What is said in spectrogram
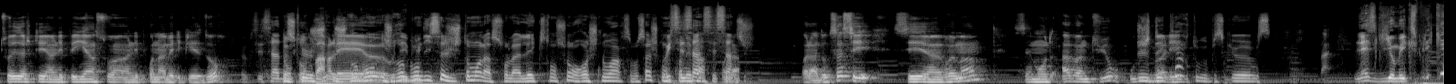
soit les acheter en les payant, soit en les prenant avec des pièces d'or. Donc c'est ça dont Parce on je- je, parlait. rebond- euh, je début. rebondissais justement là sur la- l'extension Roche Noire. C'est pour ça que je Oui, comprenais c'est ça, pas. c'est ça. Voilà. Voilà, donc ça, c'est c'est euh, vraiment c'est un mode aventure où vas des aller. cartes ou parce que Laisse Guillaume expliquer.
